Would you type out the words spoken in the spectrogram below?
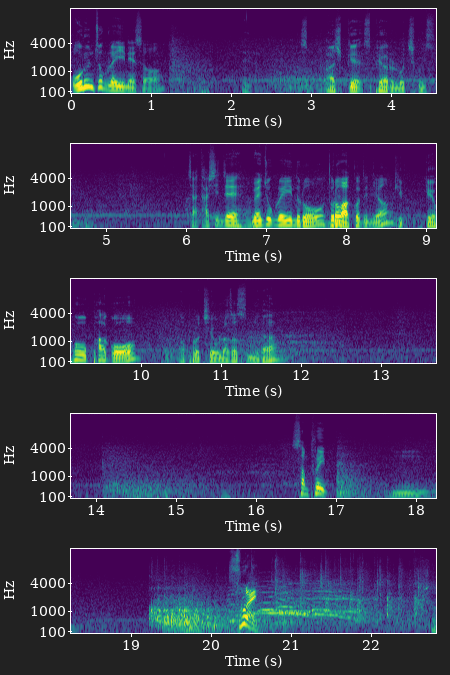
오른쪽 레인에서 아쉽게 스페어를 놓치고 있습니다. 자 다시 이제 왼쪽 레인으로 돌아왔거든요. 깊게 호흡하고 어프로치에 올라섰습니다. 3프레임 음. 스트라이크. 자,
